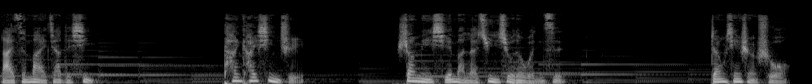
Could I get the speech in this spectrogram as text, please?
来自卖家的信。摊开信纸，上面写满了俊秀的文字。张先生说：“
